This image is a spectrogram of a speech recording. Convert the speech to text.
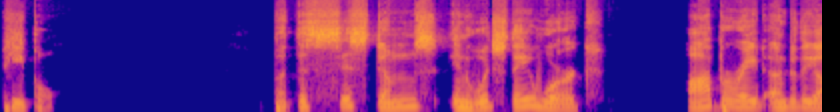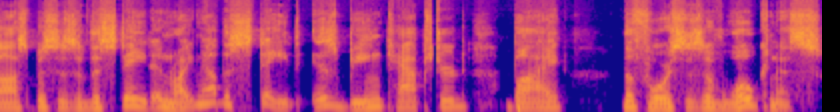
people. But the systems in which they work operate under the auspices of the state, and right now the state is being captured by the forces of wokeness.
